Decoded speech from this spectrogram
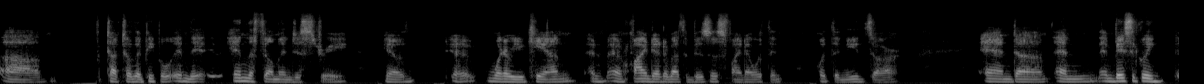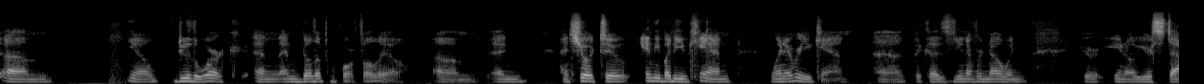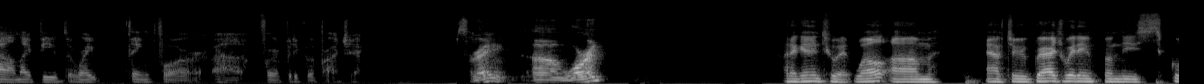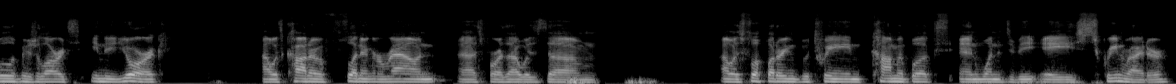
uh, talk to other people in the in the film industry. You know, uh, whenever you can, and, and find out about the business, find out what the what the needs are, and uh, and and basically, um, you know, do the work and and build up a portfolio, um, and and show it to anybody you can whenever you can, uh, because you never know when your you know your style might be the right thing for uh, for a particular project. So, Great, uh, Warren. How to get into it? Well, um, after graduating from the School of Visual Arts in New York, I was kind of fluttering around as far as I was. Um, I was fluttering between comic books and wanted to be a screenwriter,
